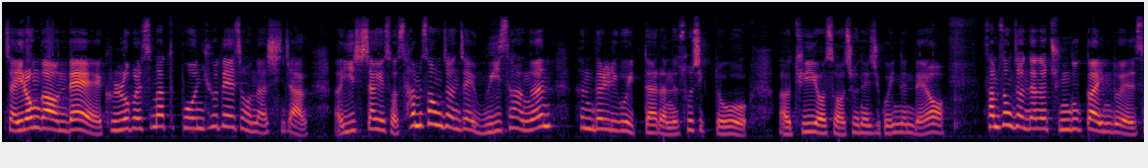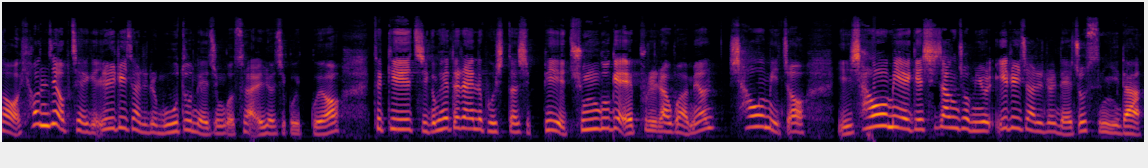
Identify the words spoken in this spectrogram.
자, 이런 가운데 글로벌 스마트폰 휴대전화 시장, 이 시장에서 삼성전자의 위상은 흔들리고 있다라는 소식도 어, 뒤이어서 전해지고 있는 있는데요. 삼성전자는 중국과 인도에서 현재 업체에게 1위 자리를 모두 내준 것으로 알려지고 있고요. 특히 지금 헤드라인을 보시다시피 중국의 애플이라고 하면 샤오미죠. 이 샤오미에게 시장 점유율 1위 자리를 내줬습니다.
